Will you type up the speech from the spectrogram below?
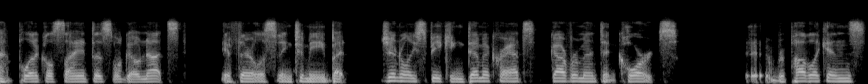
Political scientists will go nuts if they're listening to me, but generally speaking, Democrats, government, and courts, uh, Republicans,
